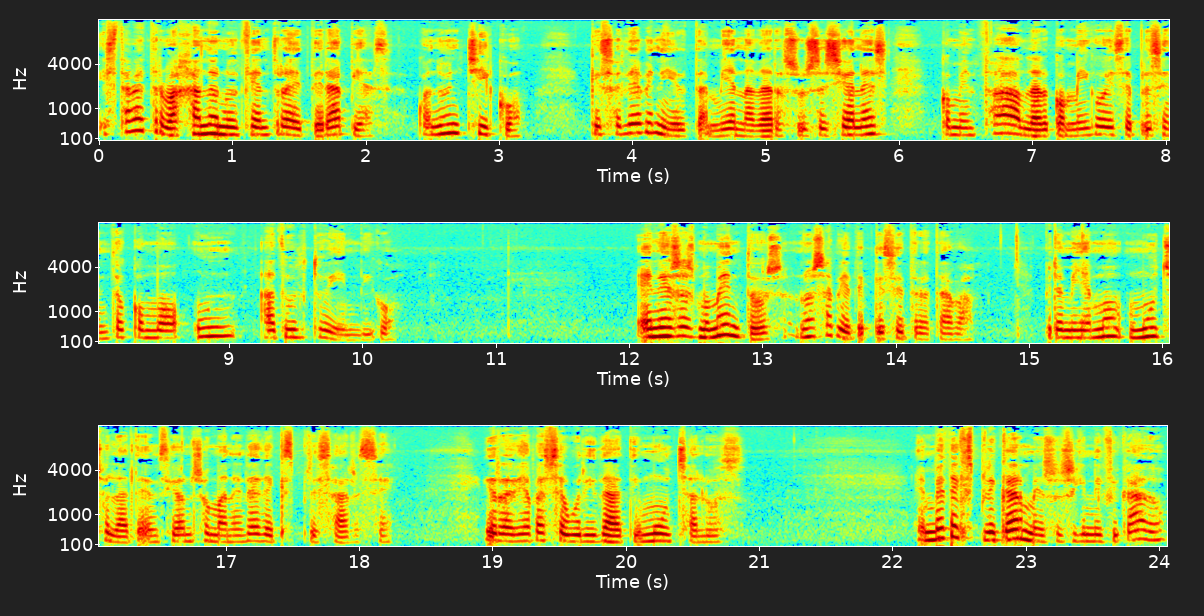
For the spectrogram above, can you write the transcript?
Estaba trabajando en un centro de terapias cuando un chico, que solía venir también a dar sus sesiones, comenzó a hablar conmigo y se presentó como un adulto índigo. En esos momentos no sabía de qué se trataba, pero me llamó mucho la atención su manera de expresarse irradiaba seguridad y mucha luz. En vez de explicarme su significado,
